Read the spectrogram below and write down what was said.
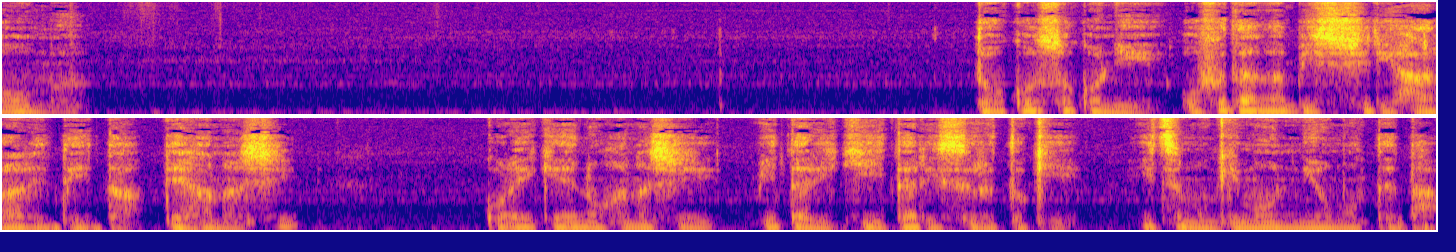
ームどこそこにお札がびっしり貼られていたって話？これ系の話見たり聞いたりするときいつも疑問に思ってた。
